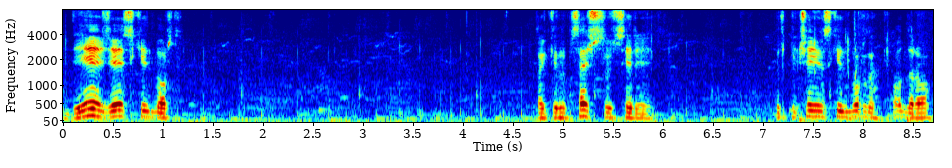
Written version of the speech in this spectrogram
Где взять скейтборд? Так и написать, что в серии. Приключения скейтборда. О, здорово.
